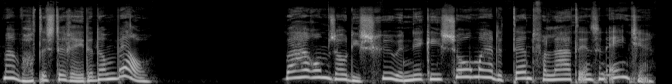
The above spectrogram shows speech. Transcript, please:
Maar wat is de reden dan wel? Waarom zou die schuwe Nicky zomaar de tent verlaten in zijn eentje?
